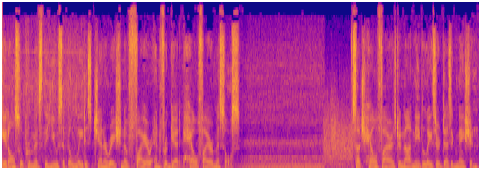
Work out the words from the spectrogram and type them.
It also permits the use of the latest generation of fire and forget Hellfire missiles. Such Hellfires do not need laser designation,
